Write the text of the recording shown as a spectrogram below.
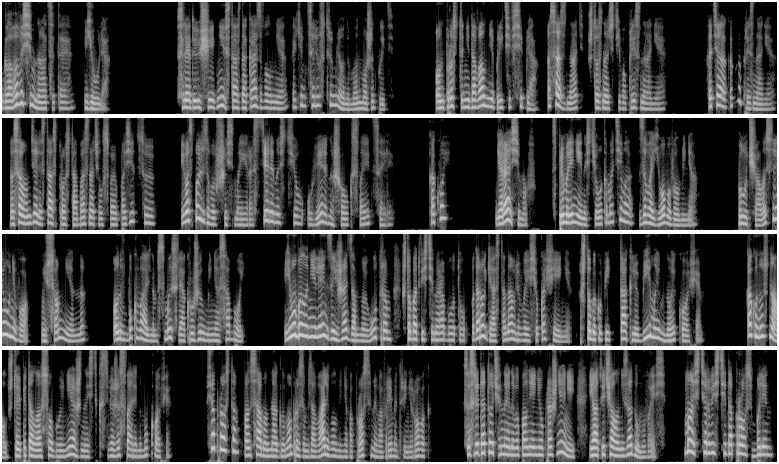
Глава 18. Юля. Следующие дни Стас доказывал мне, каким целеустремленным он может быть. Он просто не давал мне прийти в себя, осознать, что значит его признание. Хотя, какое признание? На самом деле Стас просто обозначил свою позицию и, воспользовавшись моей растерянностью, уверенно шел к своей цели. Какой? Герасимов с прямолинейностью локомотива завоевывал меня, Получалось ли у него? Несомненно. Он в буквальном смысле окружил меня собой. Ему было не лень заезжать за мной утром, чтобы отвезти на работу, по дороге останавливаясь у кофейни, чтобы купить так любимый мной кофе. Как он узнал, что я питала особую нежность к свежесваренному кофе? Все просто. Он самым наглым образом заваливал меня вопросами во время тренировок. Сосредоточенная на выполнении упражнений, я отвечала, не задумываясь. Мастер вести допрос, блин.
